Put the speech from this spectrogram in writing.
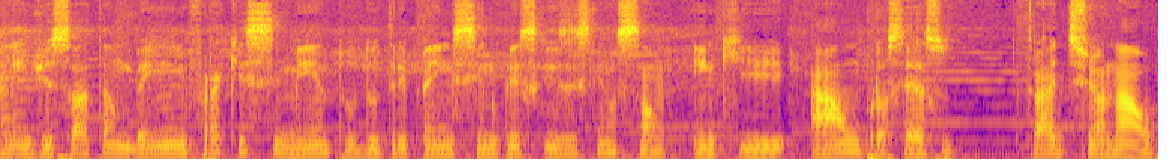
Além disso, há também um enfraquecimento do tripé ensino, pesquisa e extensão, em que há um processo tradicional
